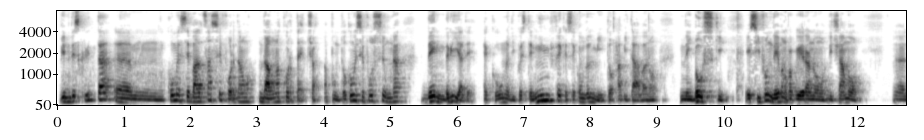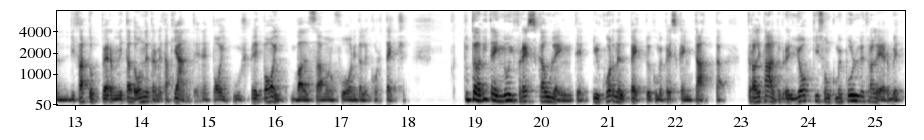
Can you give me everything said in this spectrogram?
viene descritta ehm, come se balzasse fuori da, un, da, una corteccia, appunto, come se fosse una dendriade, ecco, una di queste ninfe che secondo il mito abitavano nei boschi e si fondevano, proprio erano, diciamo, eh, di fatto per metà donne, per metà piante, e poi, e poi balzavano fuori dalle cortecce. Tutta la vita è in noi fresca ulente, il cuore nel petto è come pesca intatta, tra le palpebre gli occhi son come polle tra le erbe,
